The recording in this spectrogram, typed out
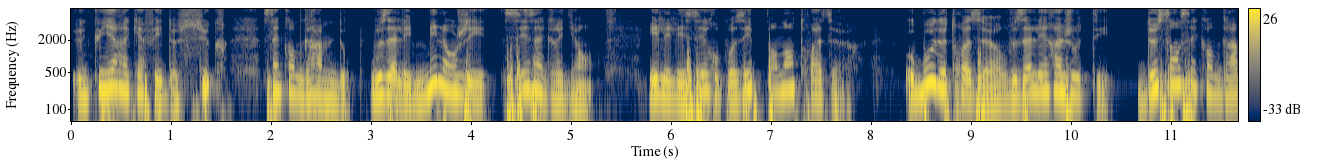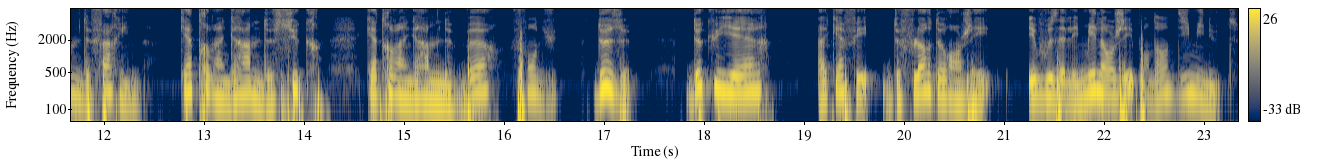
une cuillère à café de sucre, 50 g d'eau. Vous allez mélanger ces ingrédients et les laisser reposer pendant 3 heures. Au bout de 3 heures, vous allez rajouter 250 g de farine, 80 g de sucre, 80 g de beurre fondu, 2 œufs, 2 cuillères café de fleurs d'oranger et vous allez mélanger pendant 10 minutes.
